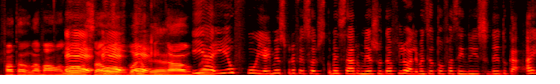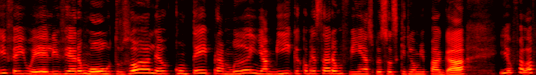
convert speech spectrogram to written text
Falta lavar uma louça é, ou vai é, ao quintal. E é. aí eu fui, aí meus professores começaram a me ajudar. Eu falei, olha, mas eu estou fazendo isso dentro do carro. Aí veio ele, vieram outros. Olha, eu contei para mãe e amiga, começaram a vir, as pessoas queriam me pagar. E eu falava,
